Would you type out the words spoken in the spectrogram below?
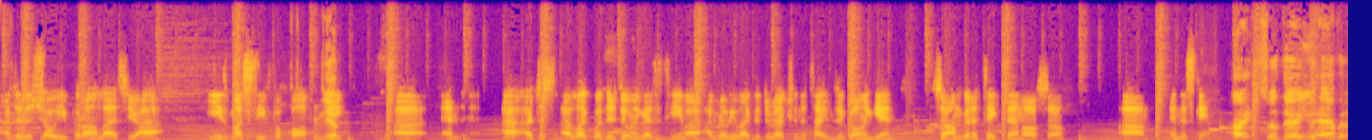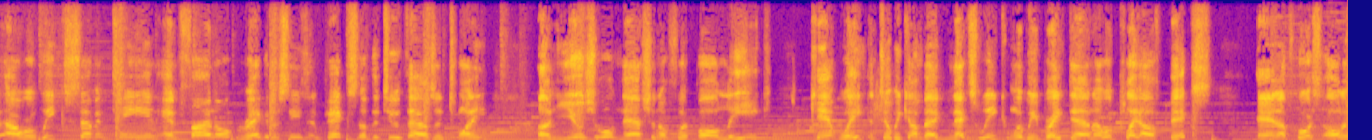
after the show he put on last year. I, he's must see football for me, yep. uh, and I, I, just I like what they're doing as a team. I, I really like the direction the Titans are going in, so I'm going to take them also um, in this game. All right, so there you have it, our Week 17 and final regular season picks of the 2020 Unusual National Football League. Can't wait until we come back next week when we break down our playoff picks. And of course, all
